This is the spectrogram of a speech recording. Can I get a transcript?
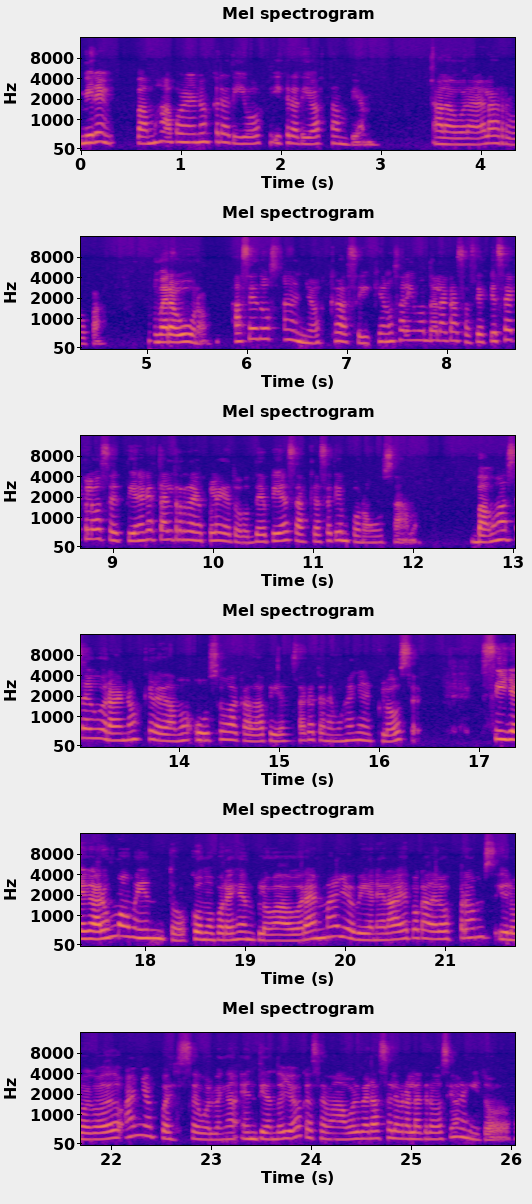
Miren, vamos a ponernos creativos y creativas también a la hora de la ropa. Número uno, hace dos años casi que no salimos de la casa, si es que ese closet tiene que estar repleto de piezas que hace tiempo no usamos. Vamos a asegurarnos que le damos uso a cada pieza que tenemos en el closet. Si llegara un momento, como por ejemplo ahora en mayo viene la época de los proms y luego de dos años pues se vuelven, a, entiendo yo, que se van a volver a celebrar las graduaciones y todo.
